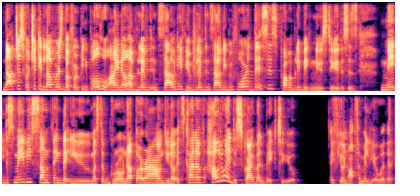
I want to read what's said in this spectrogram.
Not just for chicken lovers, but for people who I know have lived in Saudi. If you've lived in Saudi before, this is probably big news to you. This is may this may be something that you must have grown up around. You know, it's kind of how do I describe Al Baik to you? If you're not familiar with it,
